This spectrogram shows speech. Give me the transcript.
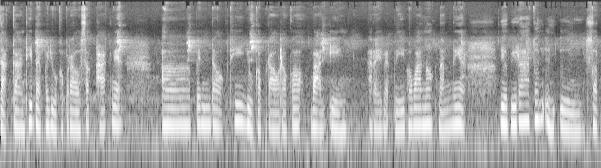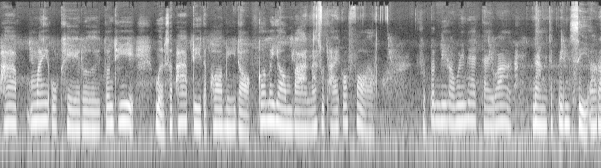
จากการที่แบบมาอยู่กับเราสักพักเนี่ยเป็นดอกที่อยู่กับเราแล้วก็บานเองอะไรแบบนี้ เพราะว่านอกนั้นเนี่ยเยอบิราต้นอื่นๆ สภาพไม่โอเคเลย ต้นที่เหมือนสภาพดีแต่พอมีดอกก็ไม่ยอมบานนะ สุดท้ายก็ฝ่อส่วนต้นนี้เราไม่แน่ใจว่า นางจะเป็นสีอะไร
